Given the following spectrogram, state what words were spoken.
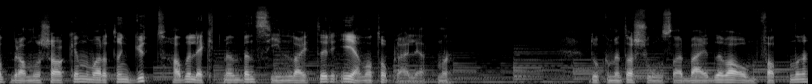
at brannårsaken var at en gutt hadde lekt med en bensinlighter i en av toppleilighetene. Dokumentasjonsarbeidet var omfattende,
